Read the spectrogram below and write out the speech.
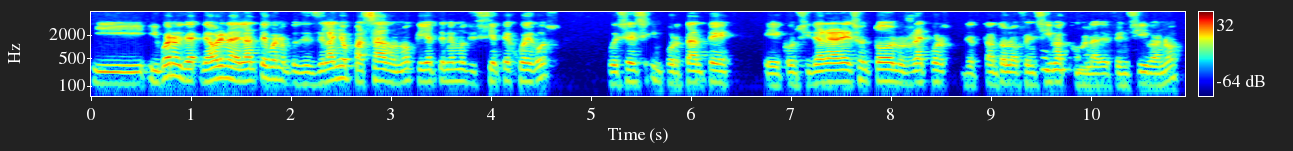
Y, bueno, de, ahora en adelante, bueno, pues desde el año pasado, ¿no? Que ya tenemos 17 juegos, pues es importante eh, considerar eso en todos los récords, de tanto la ofensiva como la defensiva, ¿no?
